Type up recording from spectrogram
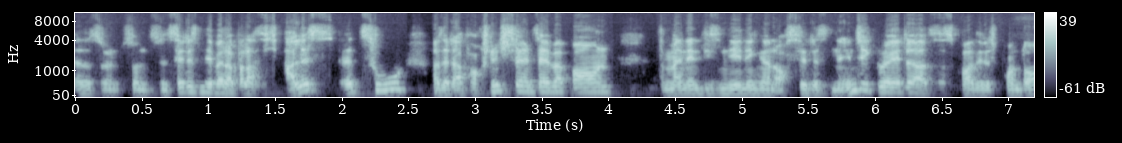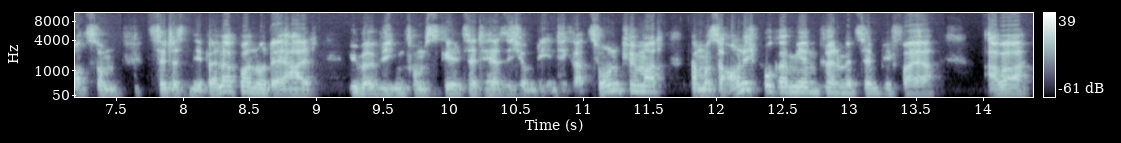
also so ein Citizen-Developer lasse ich alles äh, zu. Also er darf auch Schnittstellen selber bauen. Man nennt diesenjenigen dann auch Citizen Integrator, also das ist quasi das Pendant zum Citizen Developer, nur der halt überwiegend vom Skillset her sich um die Integration kümmert. Da muss er auch nicht programmieren können mit Simplifier. Aber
